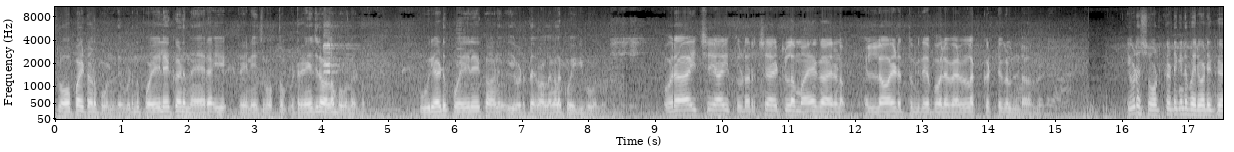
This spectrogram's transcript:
സ്ലോപ്പായിട്ടാണ് പോകുന്നത്. ഇവിടുന്ന് പുഴയിലേക്കാണ് നേരെ ഈ ഡ്രെയിനേജ് മൊത്തം ഡ്രെയിനേജിലെ വെള്ളം പോകുന്നത് കേട്ടോ. കൂരിയാട് പുഴയിലേക്കാണ് ഇവിടുത്തെ വെള്ളങ്ങളൊക്കെ ഒഴുകി പോകുന്നത്. ഒരാഴ്ചയായി തുടർച്ചയായിട്ടുള്ള മഴ കാരണം എല്ലായിടത്തും ഇതേപോലെ വെള്ളക്കെട്ടുകൾ ഉണ്ടാകുന്നുണ്ട് ഇവിടെ ഷോർട്ട് കട്ടിങ്ങിന്റെ പരിപാടിയൊക്കെ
